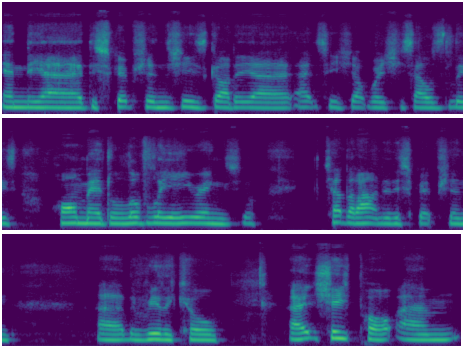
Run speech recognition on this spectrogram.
in the uh, description. She's got a uh, Etsy shop where she sells these homemade lovely earrings. You'll check that out in the description. Uh, they're really cool. Uh, she put, um,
